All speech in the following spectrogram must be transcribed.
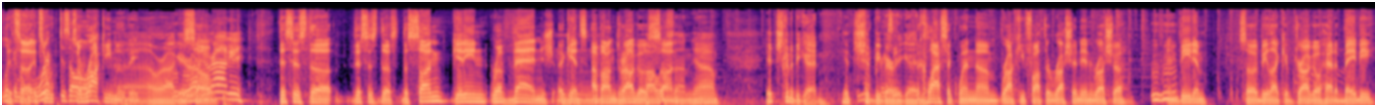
looking It's a it's a, ripped as it's a. Rocky movie. Uh, Rocky, Rocky, So- Rocky. This is the this is the the son getting revenge against Ivan Drago's son. son, Yeah. It's going to be good. It should be crazy? very good. The classic when um, Rocky fought the Russian in Russia Mm-hmm. and beat him. So it'd be like if Drago had a baby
